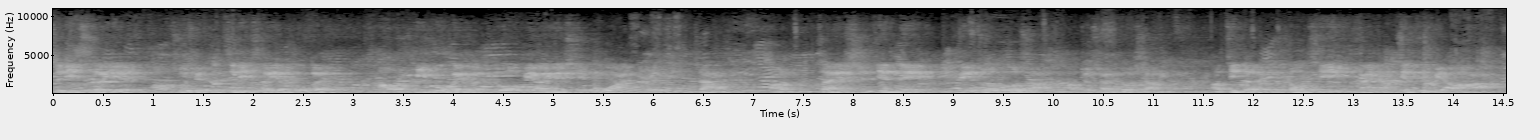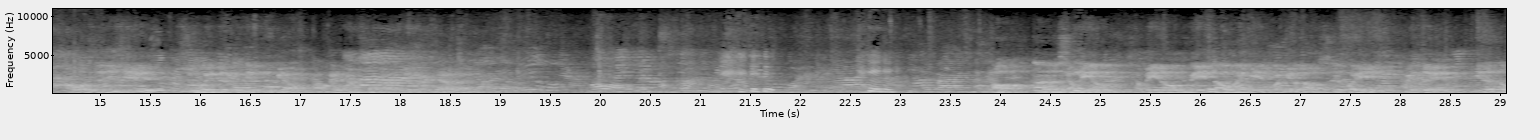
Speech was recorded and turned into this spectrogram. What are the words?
智力测验，好，初选是智力测验部分。好，题目会很多，不要因为写不完而紧张。好，在时间内你可以做多少，好就算多少。好，记得你的东西该拿电子表啊，好或是一些数位的电子表，好该拿下来就拿下来。好，那小朋友，小朋友可以到外面，外面有老师会排队，你的东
